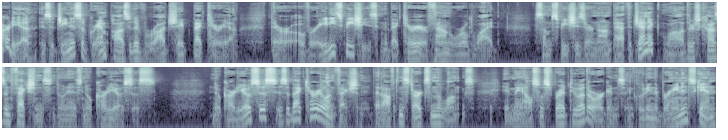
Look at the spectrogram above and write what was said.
Nocardia is a genus of gram-positive rod-shaped bacteria. There are over 80 species and the bacteria are found worldwide. Some species are non-pathogenic while others cause infections known as nocardiosis. Nocardiosis is a bacterial infection that often starts in the lungs. It may also spread to other organs, including the brain and skin,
